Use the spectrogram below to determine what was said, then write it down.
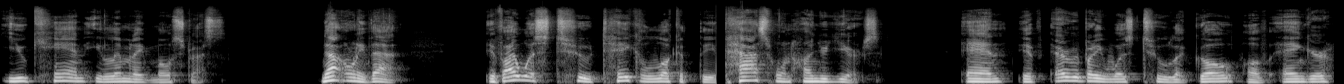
you can eliminate most stress. Not only that, if I was to take a look at the past 100 years, and if everybody was to let go of anger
